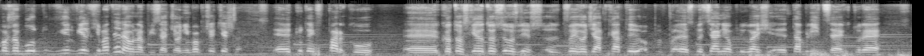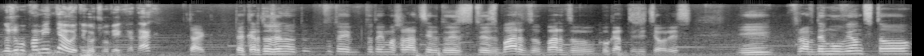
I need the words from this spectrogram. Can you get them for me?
można było wiel- wielki materiał napisać o nim, bo przecież e, tutaj w parku e, Kotowskiego, to również twojego dziadka, ty e, specjalnie obligowałeś e, tablice, które, no żeby upamiętniały tego człowieka, tak? Tak. Te karturze, no tu- tutaj, tutaj masz rację, tu jest, tu jest bardzo, bardzo bogaty życiorys. I prawdę mówiąc, to,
